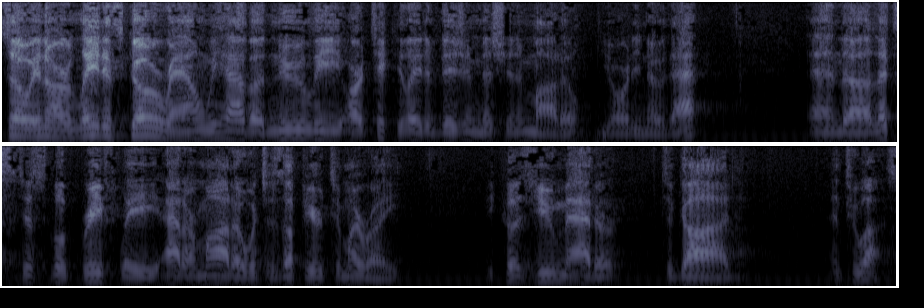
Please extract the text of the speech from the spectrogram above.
So, in our latest go around, we have a newly articulated vision, mission, and motto. You already know that. And uh, let's just look briefly at our motto, which is up here to my right. Because you matter to God and to us.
